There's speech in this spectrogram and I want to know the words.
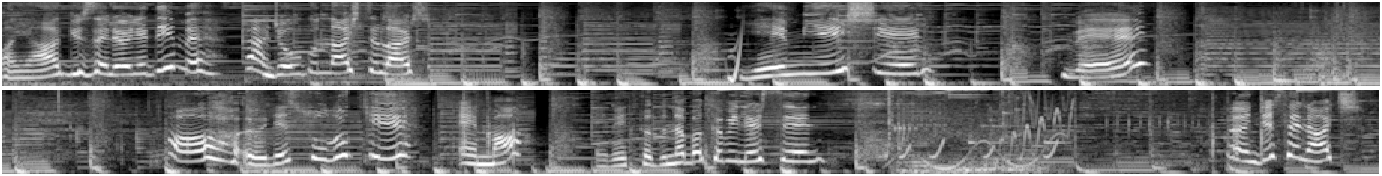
Bayağı güzel öyle değil mi? Bence olgunlaştılar. Yemyeşil. Ve... Ah öyle sulu ki. Emma, evet tadına bakabilirsin. Önce sen aç.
